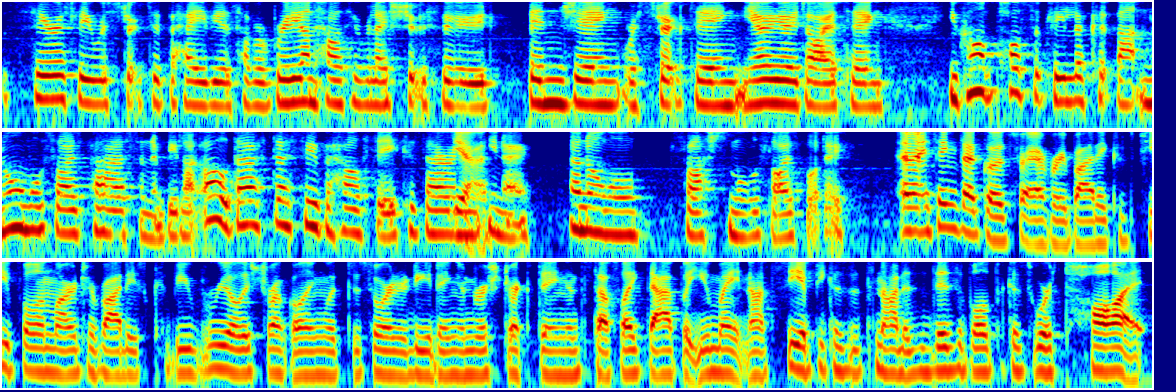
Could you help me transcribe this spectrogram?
seriously restrictive behaviors, have a really unhealthy relationship with food, binging, restricting, yo-yo dieting. You can't possibly look at that normal sized person and be like, oh, they're they're super healthy because they're in, yeah. you know, a normal slash small size body. And I think that goes for everybody because people in larger bodies could be really struggling with disordered eating and restricting and stuff like that, but you might not see it because it's not as visible because we're taught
